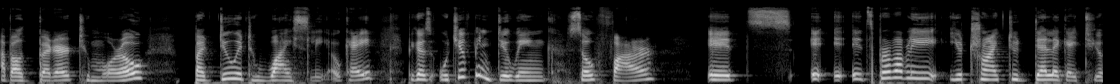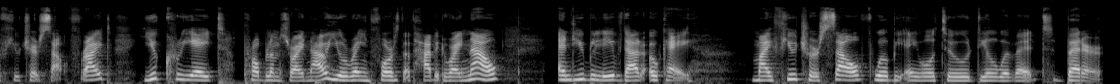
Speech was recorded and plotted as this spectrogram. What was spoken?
about better tomorrow, but do it wisely, okay? Because what you've been doing so far, it's it, it's probably you try to delegate to your future self, right? You create problems right now, you reinforce that habit right now, and you believe that okay, my future self will be able to deal with it better.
